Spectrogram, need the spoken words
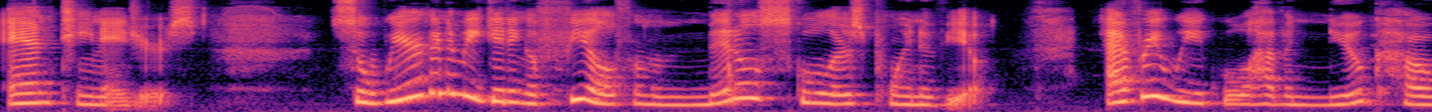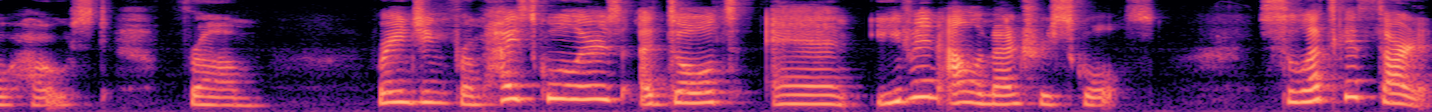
and teenagers. So, we're going to be getting a feel from a middle schooler's point of view. Every week, we'll have a new co host from ranging from high schoolers, adults, and even elementary schools. So let's get started.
